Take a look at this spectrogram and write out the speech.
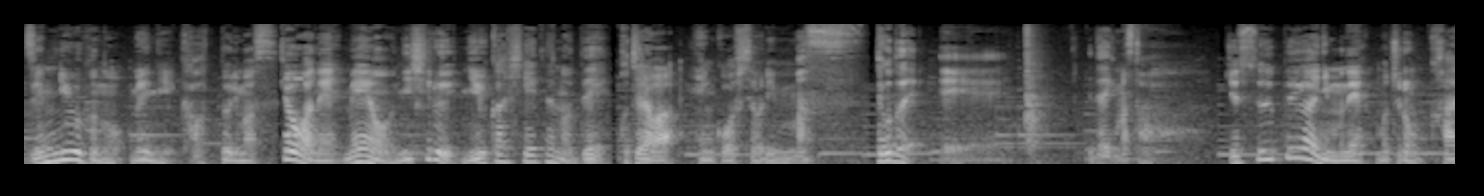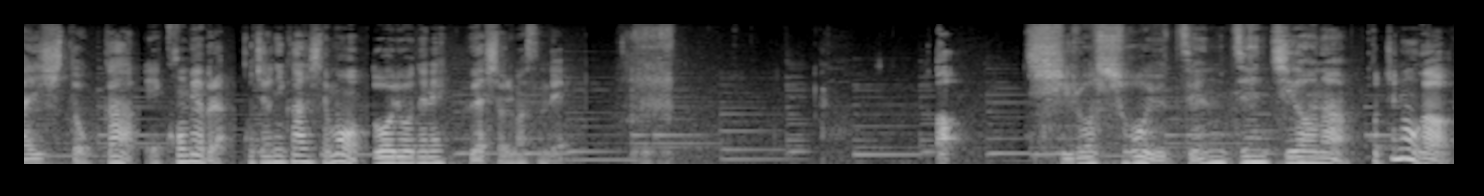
全粒粉の麺に変わっております。今日はね、麺を2種類入荷していたので、こちらは変更しております。ということで、えー、いただきますと。で、スープ以外にもね、もちろん、返しとか、えー、香味油、こちらに関しても同量でね、増やしておりますんで、白醤油全然違うな。こっちの方が不思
